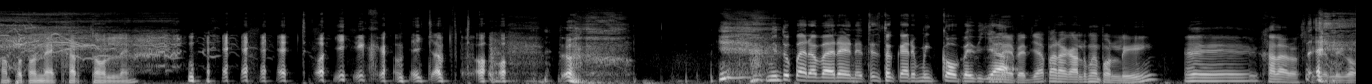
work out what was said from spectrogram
από τον Eckhart Tolle. το είχαμε κι αυτό. Μην το παραβαραίνετε στο καρμικό, παιδιά. Ναι, παιδιά, παρακαλούμε πολύ. Ε, χαλαρώστε και λίγο.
